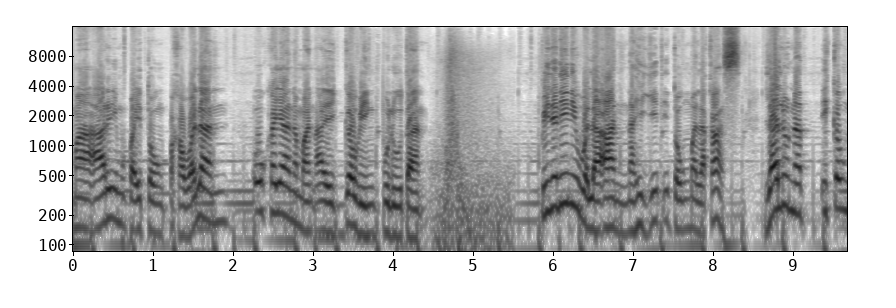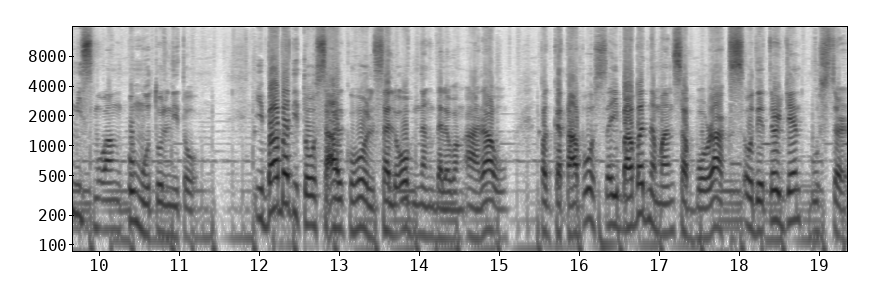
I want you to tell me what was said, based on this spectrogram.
Maaari mo pa itong pakawalan o kaya naman ay gawing pulutan. Pinaniniwalaan na higit itong malakas lalo na't ikaw mismo ang pumutol nito. Ibabad ito sa alkohol sa loob ng dalawang araw. Pagkatapos ay babad naman sa borax o detergent booster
